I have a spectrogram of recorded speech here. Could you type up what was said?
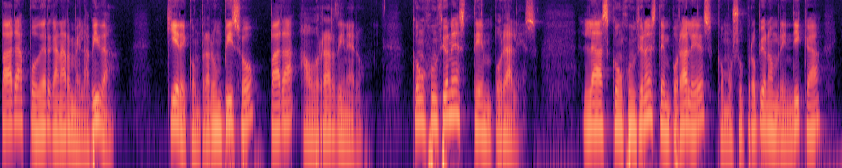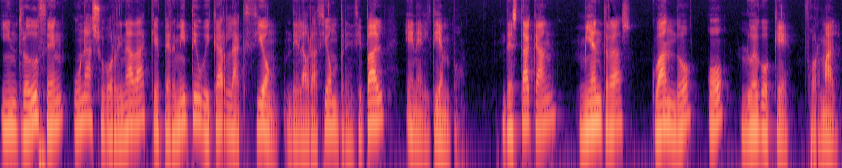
para poder ganarme la vida. Quiere comprar un piso para ahorrar dinero. Conjunciones temporales. Las conjunciones temporales, como su propio nombre indica, introducen una subordinada que permite ubicar la acción de la oración principal en el tiempo. Destacan mientras, cuando o luego que, formal.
